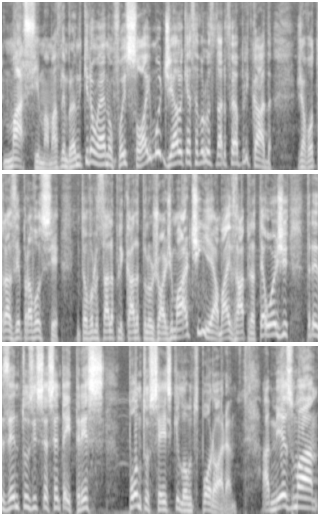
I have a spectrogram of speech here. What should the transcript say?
máxima. Mas lembrando que não é, não foi só em Mugello que essa velocidade foi aplicada. Já vou trazer para você. Então, velocidade aplicada pelo George Martin e é a mais rápida até hoje, 363 1,6 km por hora. A mesma,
